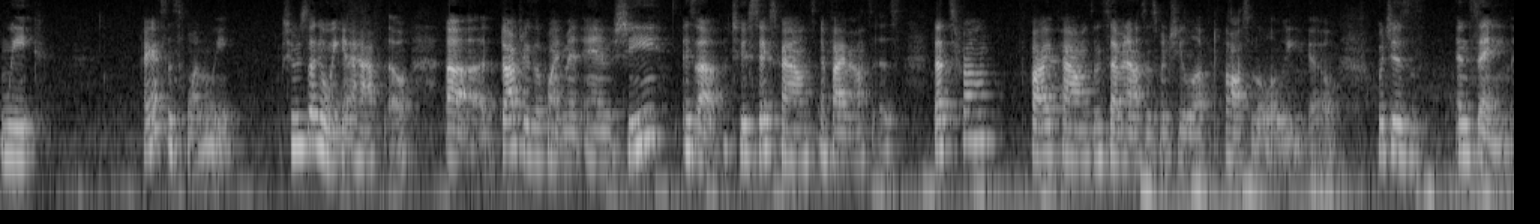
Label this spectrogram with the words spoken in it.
week, I guess it's one week. She was like a week and a half though, uh, doctor's appointment and she is up to six pounds and five ounces. That's from five pounds and seven ounces when she left the hospital a week ago, which is insane.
